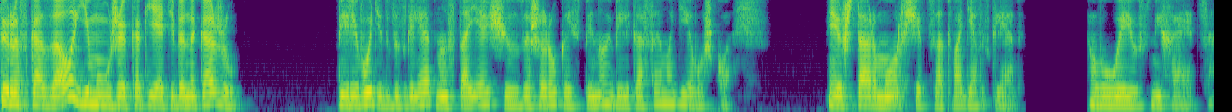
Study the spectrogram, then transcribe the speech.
Ты рассказала ему уже, как я тебя накажу? Переводит взгляд на стоящую за широкой спиной Белькасема девушку. Иштар морщится, отводя взгляд. Луэй усмехается.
